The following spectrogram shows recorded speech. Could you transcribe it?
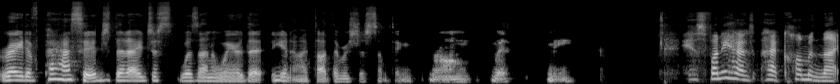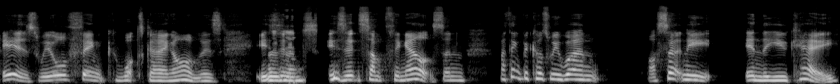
rite of passage that I just was unaware that, you know, I thought there was just something wrong with me. It's funny how how common that is. We all think what's going on is is mm-hmm. it is it something else? And I think because we weren't, or certainly in the UK,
